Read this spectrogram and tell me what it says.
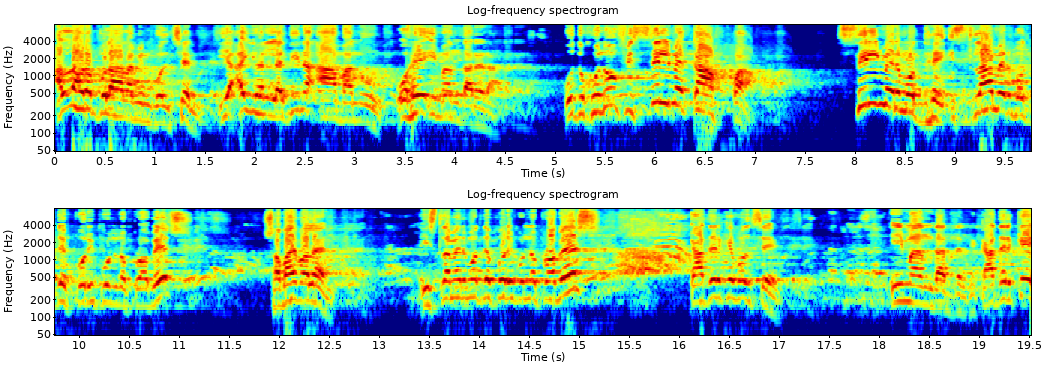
আল্লাহ রাব্বুল আলামিন বলছেন, ইয়া আইয়ুহাল্লাযীনা আমানু, ওহে ঈমানদারেরা, উদখুলু ফিস সিলমে কাফা সিলমের মধ্যে, ইসলামের মধ্যে পরিপূর্ণ প্রবেশ সবাই বলেন, ইসলামের মধ্যে পরিপূর্ণ প্রবেশ কাদেরকে বলছে? ইমানদারদেরকে। কাদেরকে?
